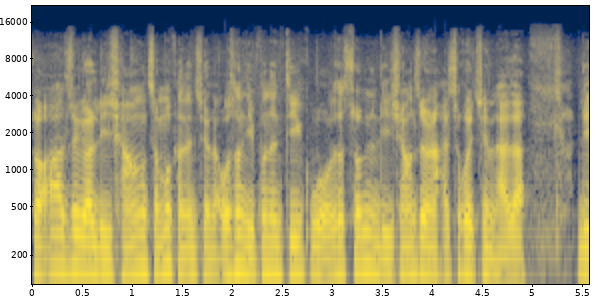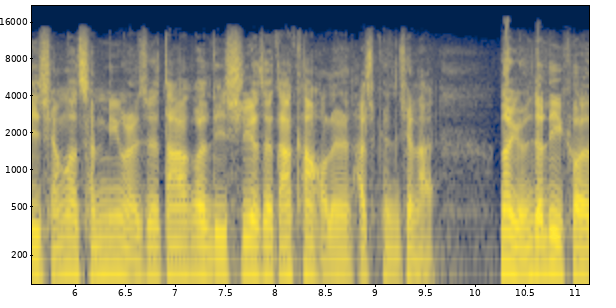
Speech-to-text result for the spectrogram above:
说啊，这个李强怎么可能进来？我说你不能低估我。说说不定李强这人还是会进来的。李强啊，陈明尔这大家和李希这大家看好的人还是可能进来。那有人就立刻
